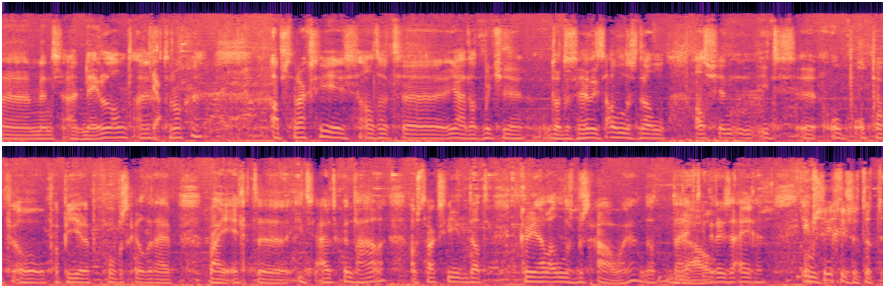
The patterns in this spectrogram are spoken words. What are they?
uh, mensen uit Nederland aangetrokken. Abstractie is altijd, uh, ja, dat, moet je, dat is heel iets anders dan als je iets uh, op, op, op, op, papier hebt of op een schilderij hebt waar je echt iets uit kunt halen. Abstractie, dat kun je heel anders beschouwen. Hè? Dat, daar nou, heeft iedereen zijn eigen... Op zich, is het, dat,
